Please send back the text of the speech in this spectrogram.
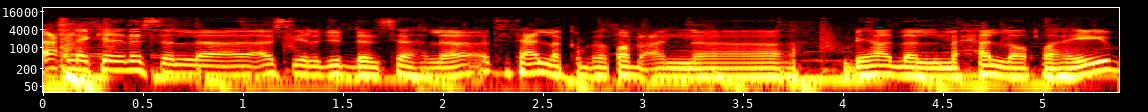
إحنا كذا نسأل آه، أسئلة جدا سهلة. تتعلق طبعا آه، بهذا المحل الرهيب.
